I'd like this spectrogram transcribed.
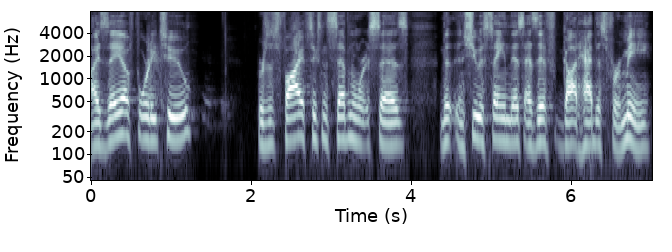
Isaiah 42, verses 5, 6, and 7, where it says, that, and she was saying this as if God had this for me.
